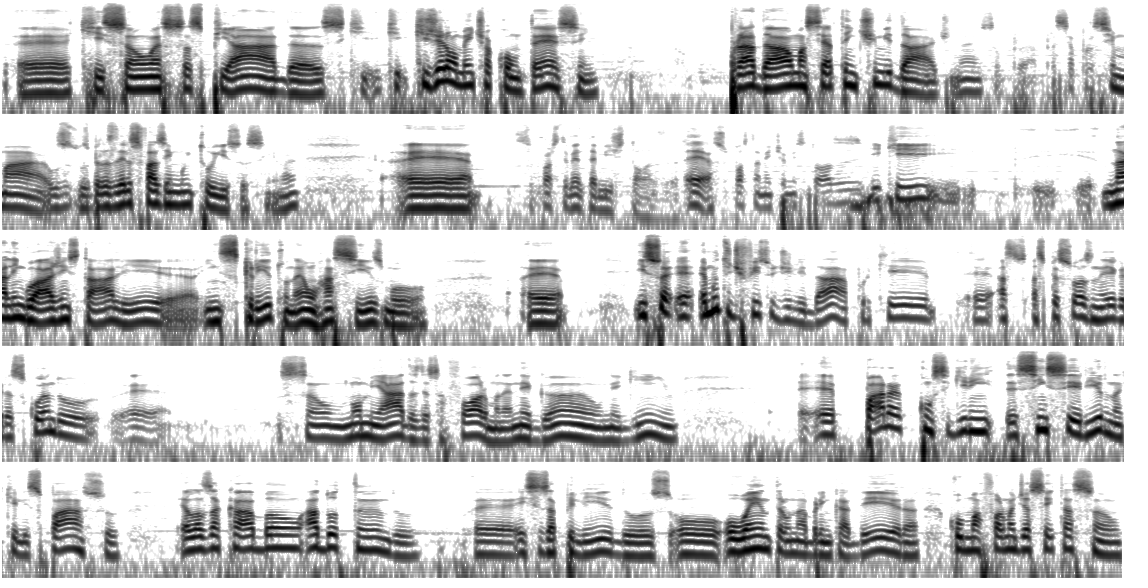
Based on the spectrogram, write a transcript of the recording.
É, que são essas piadas que, que, que geralmente acontecem para dar uma certa intimidade, né? para se aproximar. Os, os, brasileiros fazem muito isso, assim, né? É, supostamente amistosas. É, supostamente amistosas e que na linguagem está ali é, inscrito, né, um racismo. É, isso é, é, muito difícil de lidar porque é, as, as pessoas negras, quando é, são nomeadas dessa forma, né, negão, neguinho, é, para conseguirem eh, se inserir naquele espaço, elas acabam adotando é, esses apelidos ou, ou, entram na brincadeira como uma forma de aceitação.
